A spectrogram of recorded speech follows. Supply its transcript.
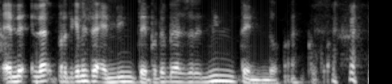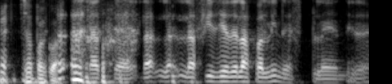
È praticamente è Nintendo, potrebbe essere Nintendo. Ecco qua. Ciapa qua. La, la- la fisica della pallina è splendida.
